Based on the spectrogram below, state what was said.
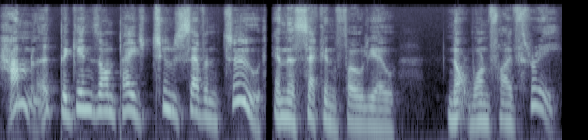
Hamlet begins on page 272 in the second folio, not 153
